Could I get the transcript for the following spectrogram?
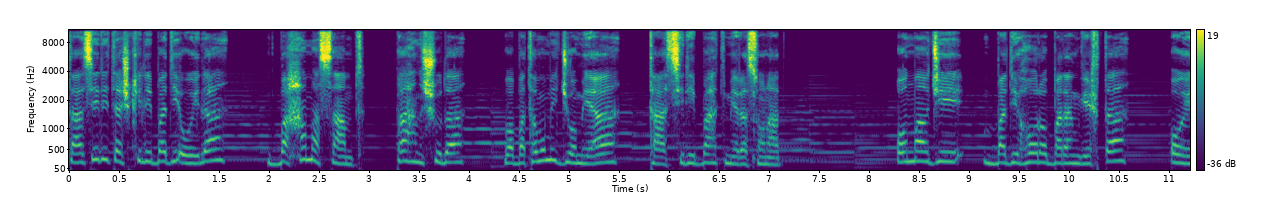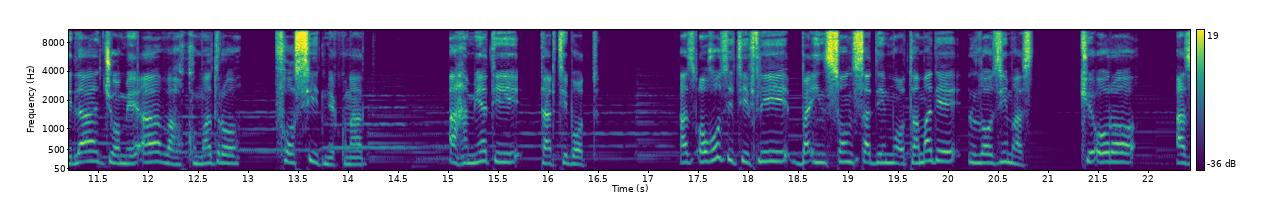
Таъсири ташкили бади оила ба ҳама самт паҳн шуда ва ба тамоми ҷомеа таъсири бад мерасонад. Он мавҷи бадиҳоро барангехта оила ҷомеа ва ҳукуматро фосид мекунад аҳамияти тартибот. Аз оғози тифлӣ ба инсон садди муътамаде лозим аст ки ӯро аз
